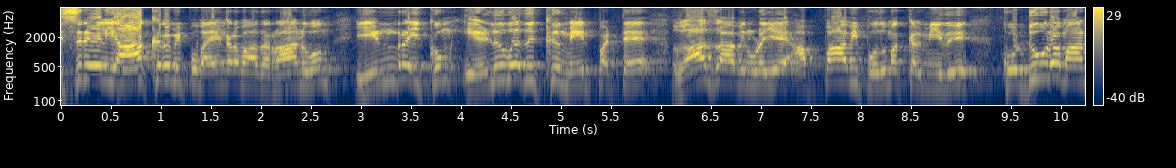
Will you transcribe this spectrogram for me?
இஸ்ரேலிய ஆக்கிரமிப்பு பயங்கரவாத இராணுவம் இன்றைக்கும் எழுபதுக்கு மேற்பட்ட காசாவினுடைய அப்பாவி பொதுமக்கள் மீது கொடூரமான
